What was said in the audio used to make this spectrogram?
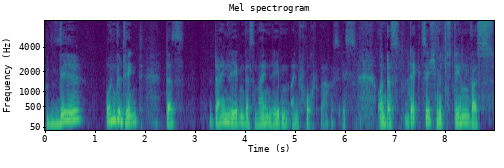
will unbedingt, dass dein Leben, dass mein Leben ein fruchtbares ist. Und das deckt sich mit dem, was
